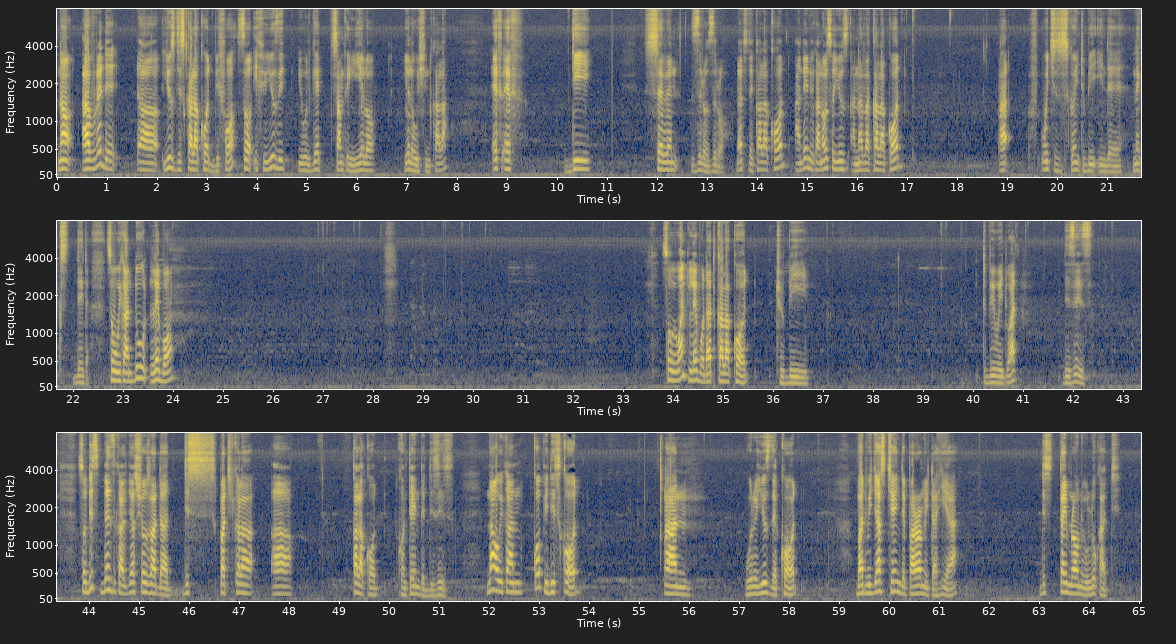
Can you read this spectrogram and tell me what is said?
Now I've already uh, used this color code before. So if you use it you will get something yellow yellowish in color FFD700 that's the color code. And then you can also use another color code uh, which is going to be in the next data. So we can do label. So we want to label that color code to be to be with what? Disease. So this basically just shows us that this particular uh, color code contain the disease. Now we can copy this code and we reuse the code but we just change the parameter here. This time round we'll look at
